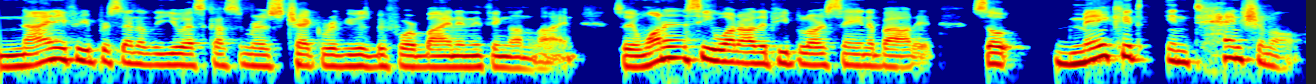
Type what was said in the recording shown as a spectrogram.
93% of the US customers check reviews before buying anything online. So they want to see what other people are saying about it. So make it intentional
